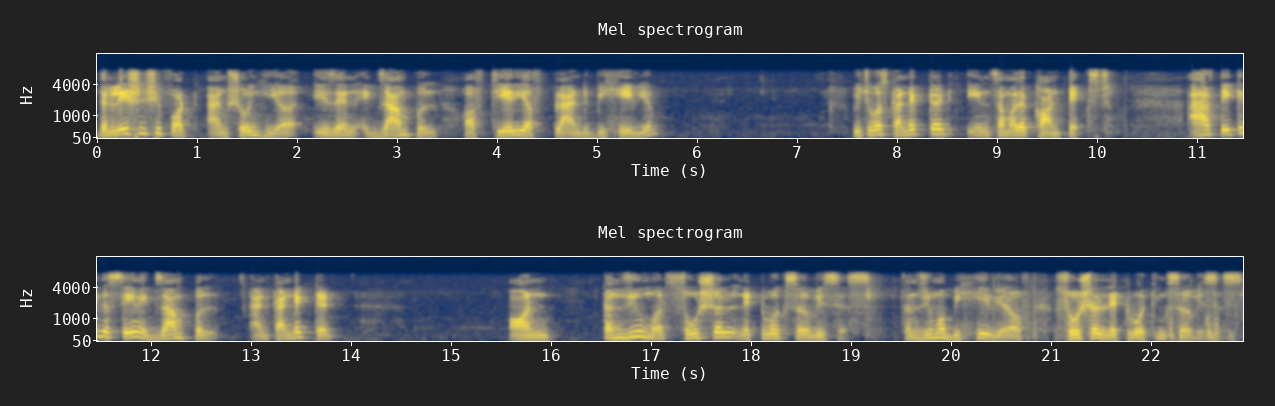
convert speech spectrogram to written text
The relationship what I am showing here is an example of theory of planned behavior which was conducted in some other context. I have taken the same example and conducted on consumer social network services, consumer behavior of social networking services.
